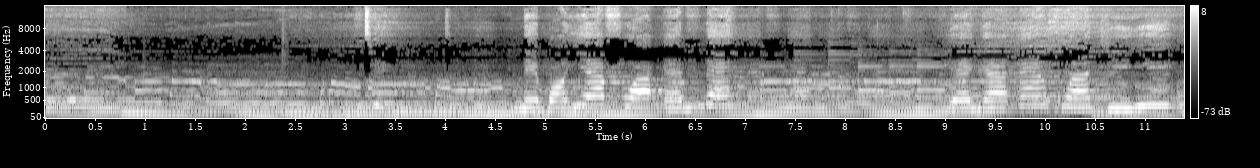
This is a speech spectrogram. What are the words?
Yenya enkwa jiyi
